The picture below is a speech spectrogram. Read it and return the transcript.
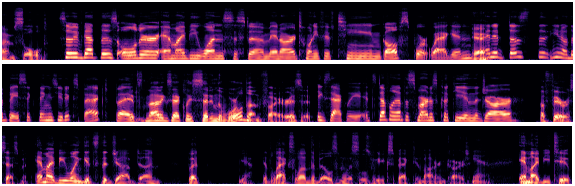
I'm sold. So we've got this older MIB1 system in our 2015 Golf Sportwagen, Yeah. and it does the, you know, the basic things you'd expect, but It's not exactly setting the world on fire, is it? exactly. It's definitely not the smartest cookie in the jar. A fair assessment. MIB1 gets the job done, but yeah, it lacks a lot of the bells and whistles we expect in modern cars. Yeah. MIB2.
